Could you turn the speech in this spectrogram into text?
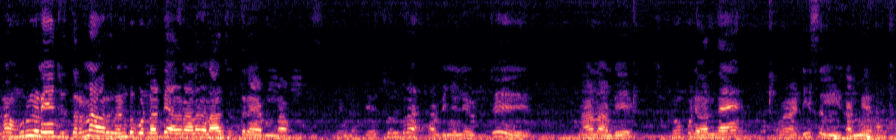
சுத்து ஏன்னா முருகனை ஏன் சுத்துறேன்னா அவருக்கு ரெண்டு பொண்டாட்டி அதனால தான் நான் சுத்துறேன் அப்படின்னா. என்ன சொல்கிறேன் அப்படின்னு சொல்லி விட்டுட்டு நானும் அப்படியே மூவ் பண்ணி வந்தேன். ஆனால் டீசல் கம்மியாக இருக்கும்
